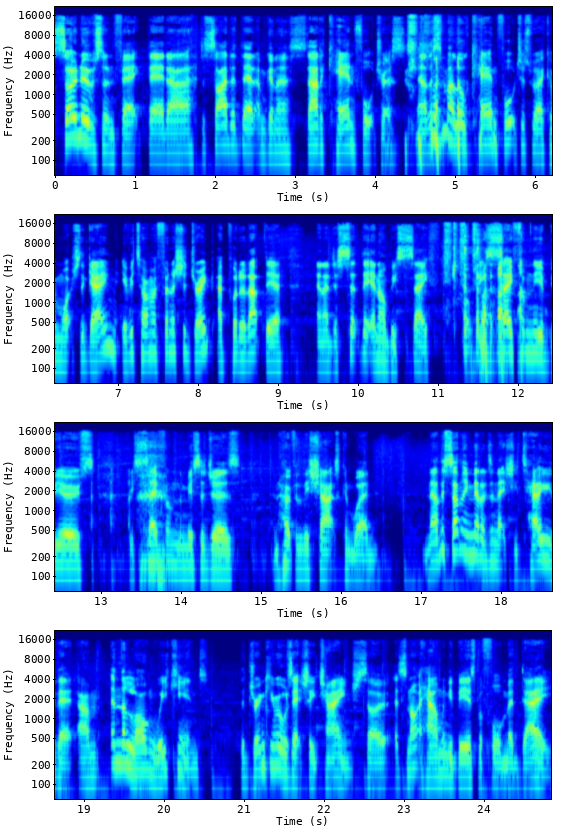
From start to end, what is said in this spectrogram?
So nervous, in fact, that uh, decided that I'm going to start a can fortress. Now, this is my little can fortress where I can watch the game. Every time I finish a drink, I put it up there and I just sit there and I'll be safe. I'll be safe from the abuse, be safe from the messages, and hopefully the Sharks can win. Now, there's something that I didn't actually tell you that um, in the long weekend, the drinking rules actually changed. So it's not how many beers before midday,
